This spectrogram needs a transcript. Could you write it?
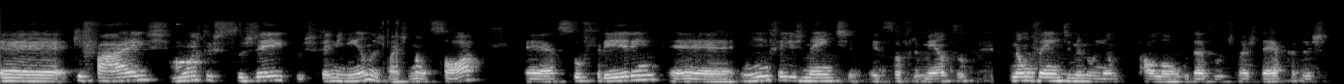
é, que faz muitos sujeitos femininos, mas não só, é, sofrerem, é, infelizmente, esse sofrimento não vem diminuindo ao longo das últimas décadas.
